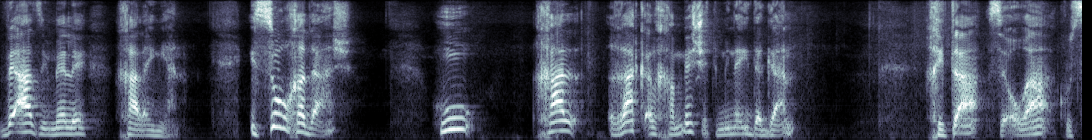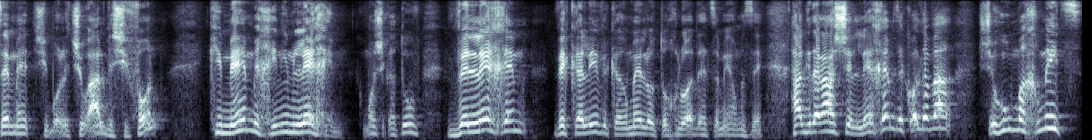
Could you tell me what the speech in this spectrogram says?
ואז ממילא חל העניין. איסור חדש, הוא חל רק על חמשת מיני דגן, חיטה, שעורה, קוסמת, שיבולת שועל ושיפון, כי מהם מכינים לחם, כמו שכתוב, ולחם וקלי וכרמל לא תאכלו עד עצם היום הזה. ההגדרה של לחם זה כל דבר שהוא מחמיץ,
